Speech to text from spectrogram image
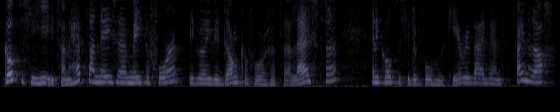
Ik hoop dat je hier iets aan hebt aan deze metafoor. Ik wil je weer danken voor het uh, luisteren. En ik hoop dat je de volgende keer weer bij bent. Fijne dag!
